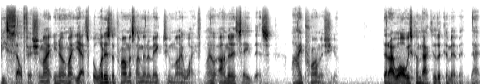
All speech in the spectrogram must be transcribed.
be selfish? Am I, you know, am I, yes. But what is the promise I'm going to make to my wife? My, I'm going to say this I promise you that I will always come back to the commitment that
